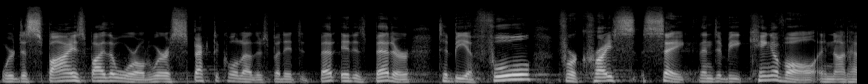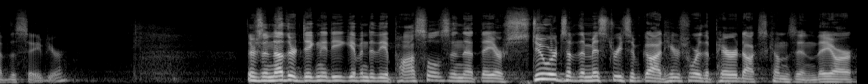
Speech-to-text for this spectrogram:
we're despised by the world. We're a spectacle to others. But it, it is better to be a fool for Christ's sake than to be king of all and not have the Savior. There's another dignity given to the apostles in that they are stewards of the mysteries of God. Here's where the paradox comes in. They are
